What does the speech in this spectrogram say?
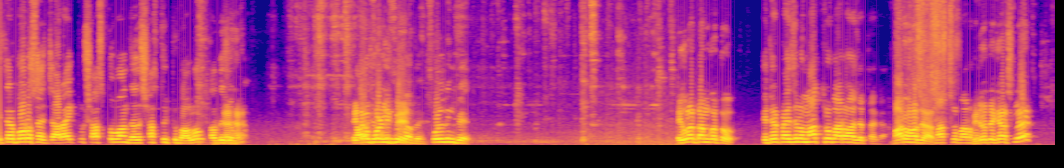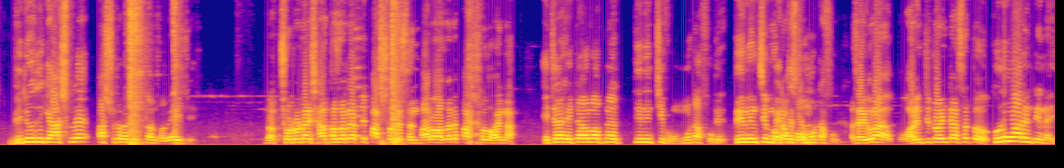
এটার বড় সাইজ যারা একটু স্বাস্থ্যবান যাদের স্বাস্থ্য একটু ভালো তাদের জন্য। হ্যাঁ, এটা ফোল্ডিং বেড ফোল্ডিং বেড এগুলোর দাম কত? এটার প্রাইস হলো মাত্র টাকা। ভিডিও দেখে আসলে? ভিডিও দিকে আসলে পাঁচশো টাকা ডিসকাউন্ট পাবে এই যে। না ছোটটাই সাত হাজারে আপনি পাঁচশো দিয়েছেন বারো হাজারে পাঁচশো হয় না। এটা এটা হলো আপনার তিন ইঞ্চি মোটা ফোম তি- তিন ইঞ্চি মোটা ফোম মোটা ফোম আচ্ছা এগুলা ওয়ারেন্টি টোয়েন্টি আছে তো? কোনো ওয়ারেন্টি নাই।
